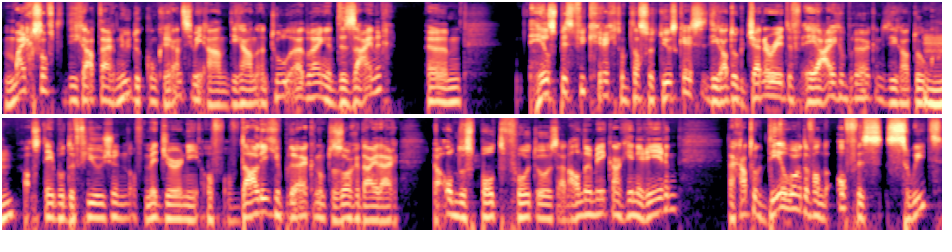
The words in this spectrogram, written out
Microsoft die gaat daar nu de concurrentie mee aan. Die gaan een tool uitbrengen, Designer. Ehm, heel specifiek gericht op dat soort use cases. Die gaat ook generative AI gebruiken. Dus die gaat ook Mhm. ja, Stable Diffusion of Midjourney of, of DALI gebruiken om te zorgen dat je daar ja, on the spot foto's en andere mee kan genereren. Dat gaat ook deel worden van de Office Suite.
